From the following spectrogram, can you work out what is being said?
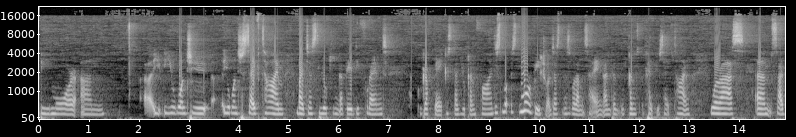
be more um, uh, you, you want to you want to save time by just looking at the different graphics that you can find. It's more, it's more visual, just that's what I'm saying, and it can help you save time. Whereas um, side,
